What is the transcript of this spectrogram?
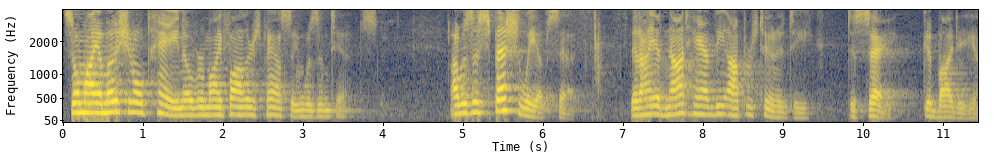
So my emotional pain over my father's passing was intense. I was especially upset that I had not had the opportunity to say goodbye to him.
